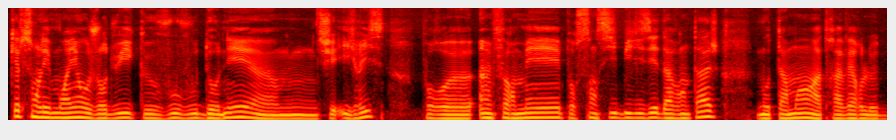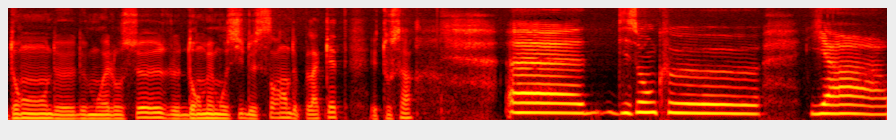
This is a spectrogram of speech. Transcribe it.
Quels sont les moyens aujourd'hui que vous vous donnez chez Iris pour euh, informer, pour sensibiliser davantage, notamment à travers le don de, moelle osseuse, le don même aussi de sang, de plaquettes et tout ça Euh, disons que il y a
